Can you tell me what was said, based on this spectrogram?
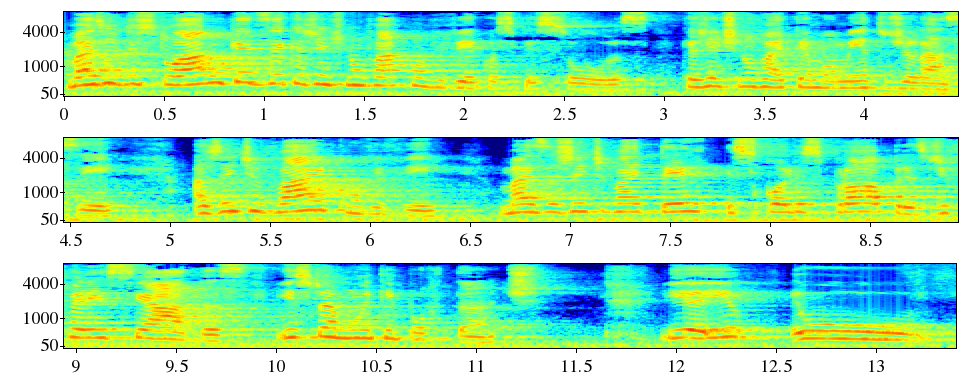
Mas o destoar não quer dizer que a gente não vai conviver com as pessoas, que a gente não vai ter momentos de lazer. A gente vai conviver, mas a gente vai ter escolhas próprias, diferenciadas. Isso é muito importante. E aí o,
